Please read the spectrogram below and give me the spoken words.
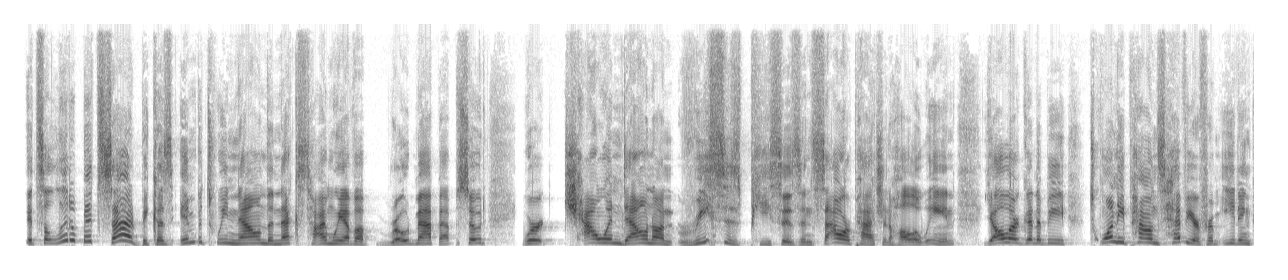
It's a little bit sad because in between now and the next time we have a roadmap episode, we're chowing down on Reese's pieces and Sour Patch and Halloween. Y'all are gonna be 20 pounds heavier from eating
